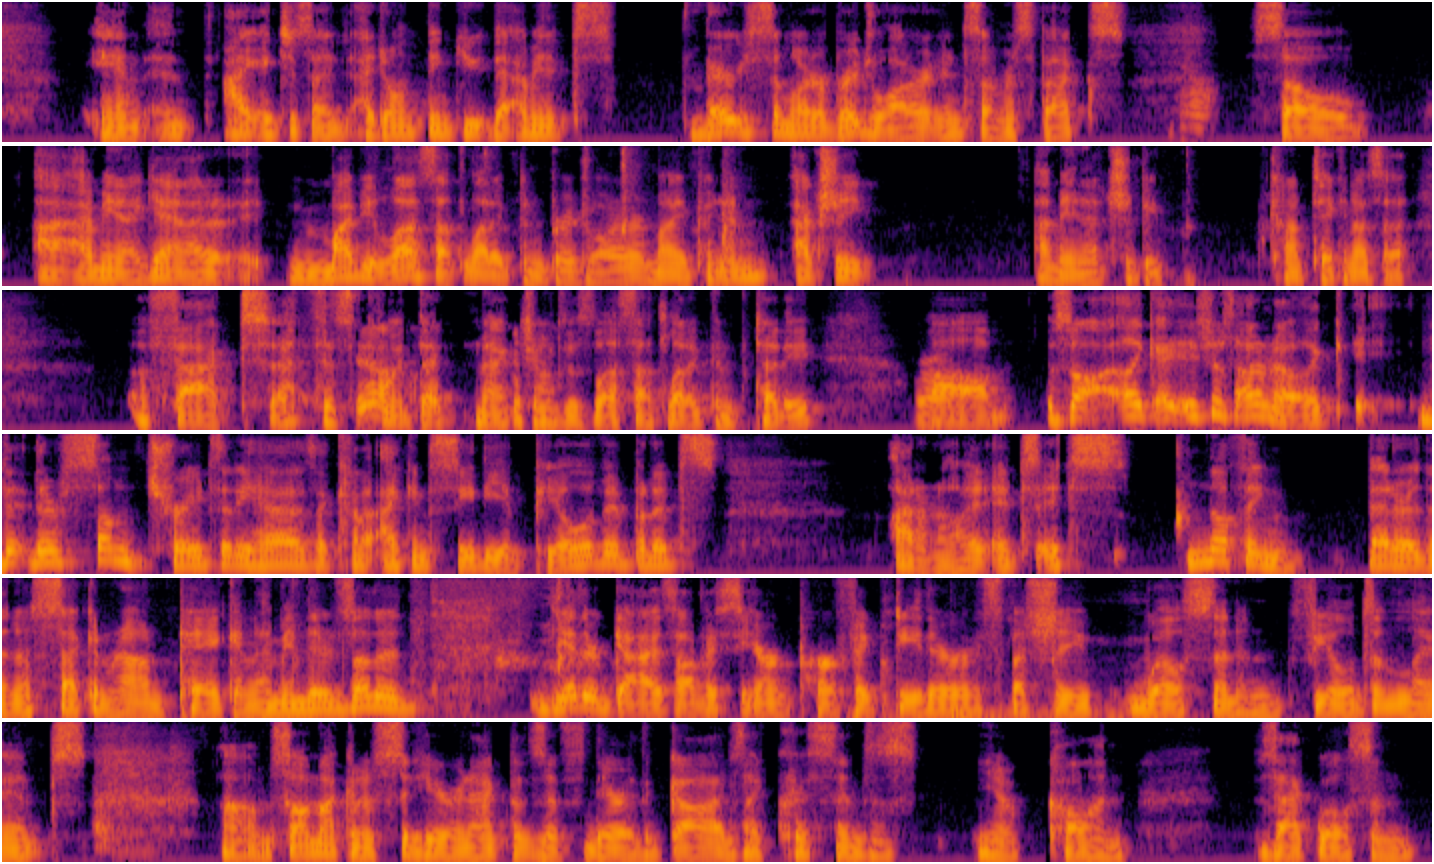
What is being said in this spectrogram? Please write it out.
And, and I just I, I don't think you. I mean, it's very similar to Bridgewater in some respects. Yeah. So I, I mean, again, I, it might be less athletic than Bridgewater, in my opinion. Actually, I mean, that should be kind of taken as a a fact at this yeah. point that Mac Jones is less athletic than Teddy. Right. Um, so like, it's just, I don't know, like it, th- there's some traits that he has. I kind of, I can see the appeal of it, but it's, I don't know. It, it's, it's nothing better than a second round pick. And I mean, there's other, the other guys obviously aren't perfect either, especially Wilson and Fields and Lance. Um, so I'm not going to sit here and act as if they're the gods, like Chris Sims is, you know, calling Zach Wilson,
